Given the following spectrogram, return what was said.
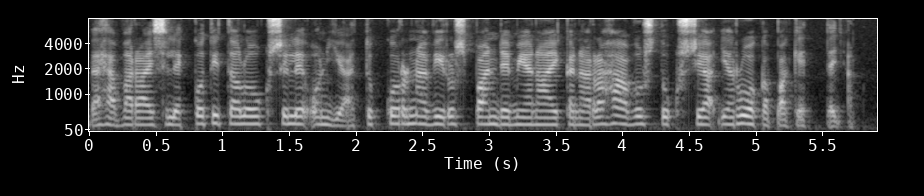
Vähävaraisille kotitalouksille on jaettu koronaviruspandemian aikana rahavustuksia ja ruokapaketteja.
